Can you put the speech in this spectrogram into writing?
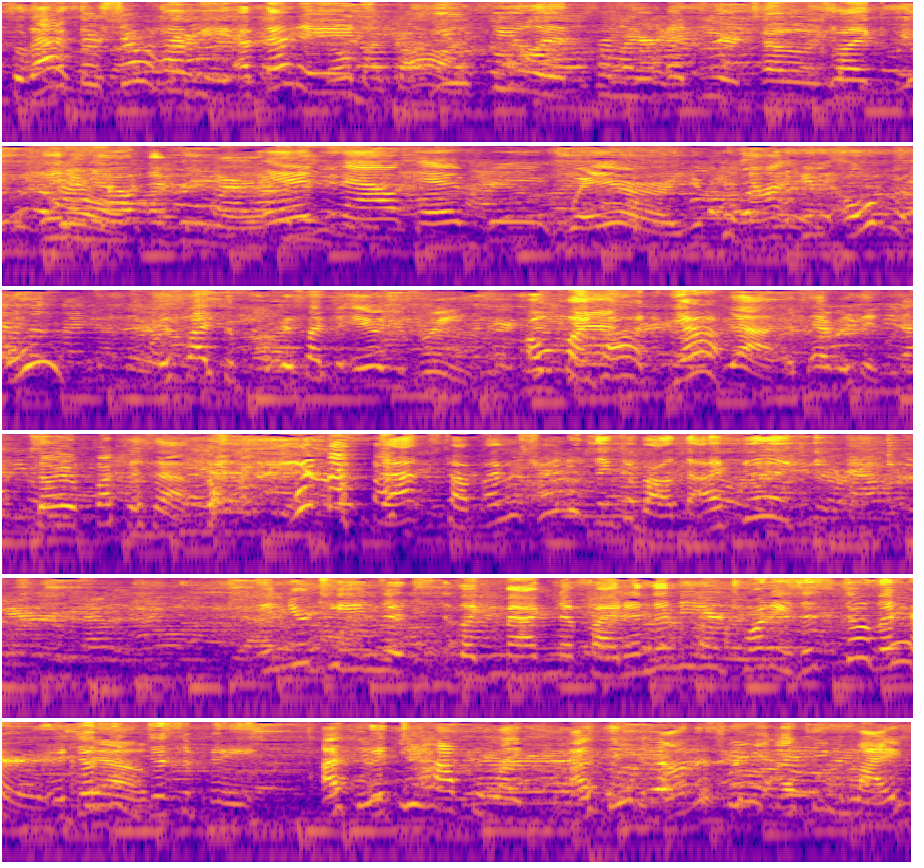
So that They're so heavy. At that age, oh you feel it from your head to your toes, like in and out everywhere. in and out everywhere. You cannot get it over. Ooh, it's like the it's like the air you breathe. Oh my God, yeah. yeah, it's everything. So it fucked us up. When does that stop? I was trying to think about that. I feel like in your teens it's like magnified, and then in your twenties it's still there. It doesn't Yeah. dissipate. I think you have to like. I think honestly, I think life,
